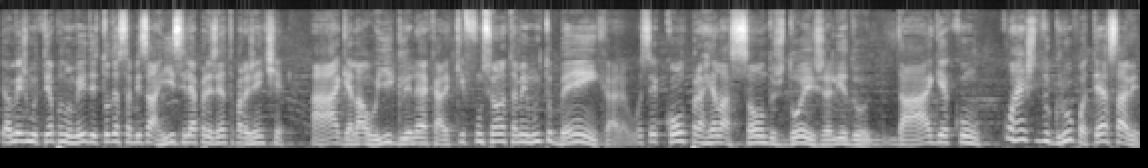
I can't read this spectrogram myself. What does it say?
E ao mesmo tempo, no meio de toda essa bizarrice, ele apresenta pra gente a águia lá, o Igli, né, cara? Que funciona também muito bem, cara. Você compra a relação dos dois ali, do, da águia com, com o resto do grupo até, sabe?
